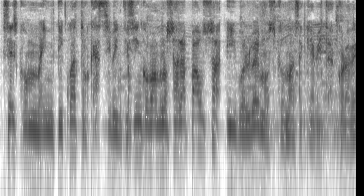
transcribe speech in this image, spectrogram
6 con 24, casi 25. Vámonos a la pausa y volvemos con más aquí a Bitácora de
